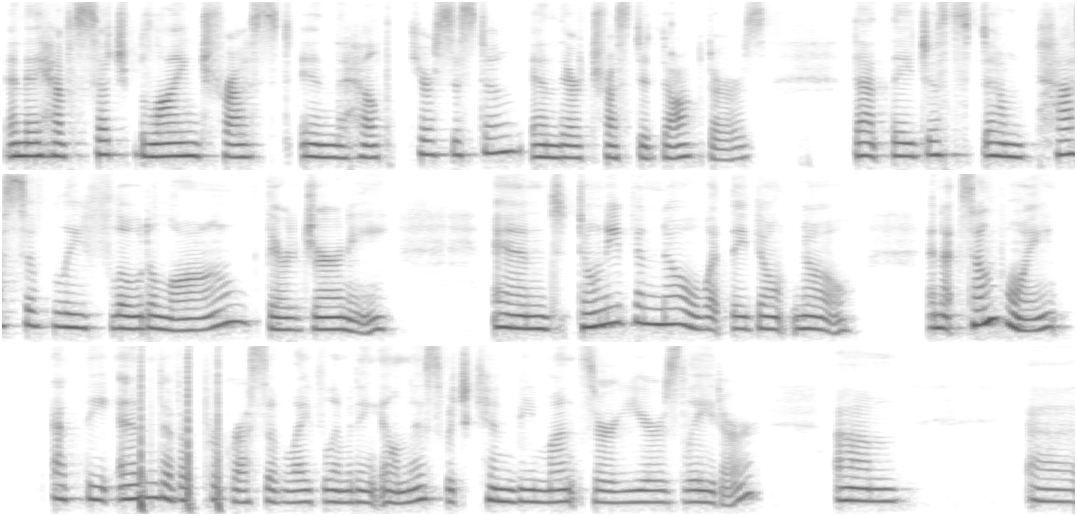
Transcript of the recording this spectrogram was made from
And they have such blind trust in the healthcare system and their trusted doctors that they just um, passively float along their journey and don't even know what they don't know. And at some point, at the end of a progressive life limiting illness, which can be months or years later, um, uh,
